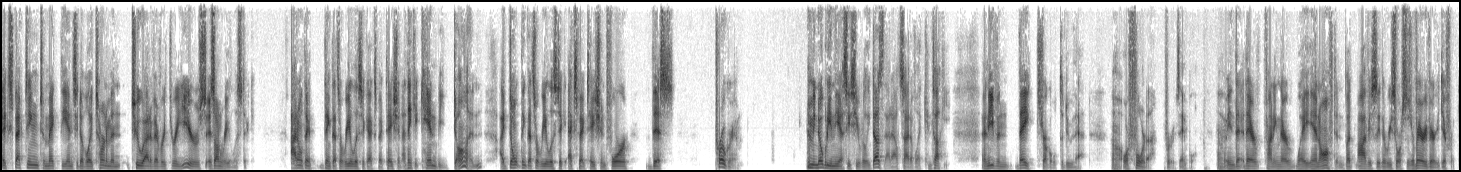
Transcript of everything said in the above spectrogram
expecting to make the NCAA tournament two out of every three years is unrealistic. I don't think think that's a realistic expectation. I think it can be done. I don't think that's a realistic expectation for this program. I mean, nobody in the SEC really does that outside of like Kentucky, and even they struggle to do that, uh, or Florida, for example. I mean, they're finding their way in often, but obviously the resources are very, very different.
